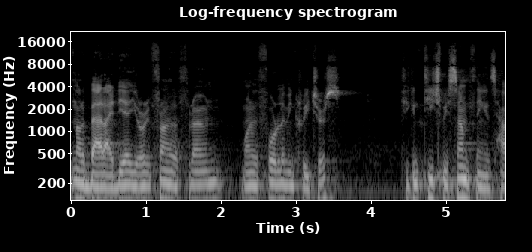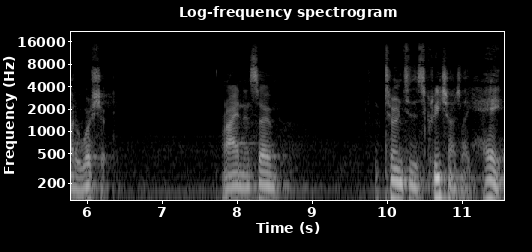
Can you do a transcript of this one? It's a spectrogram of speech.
not a bad idea. You're in front of the throne, one of the four living creatures. If you can teach me something, it's how to worship. Right? And so I turned to this creature. I was like, hey,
